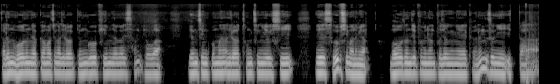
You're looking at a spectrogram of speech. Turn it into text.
다른 모든 약과 마찬가지로 경구 피임약의 상표와 명칭뿐만 아니라 통증 역시 수없이 많으며 모든 제품에는 부작용의 가능성이 있다.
